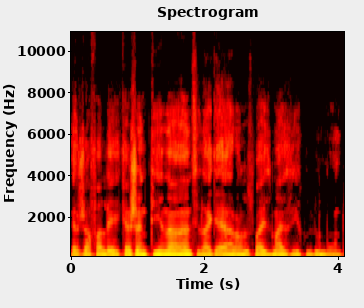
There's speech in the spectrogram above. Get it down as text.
Eu já falei que a Argentina, antes da guerra, era um dos países mais ricos do mundo.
